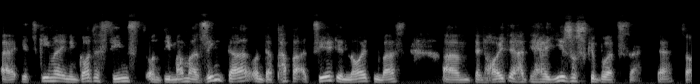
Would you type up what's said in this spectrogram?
äh, jetzt gehen wir in den den Gottesdienst und die Mama singt da und der Papa erzählt den Leuten was, ähm, denn heute hat der Herr Jesus Geburtstag. Ja, so.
